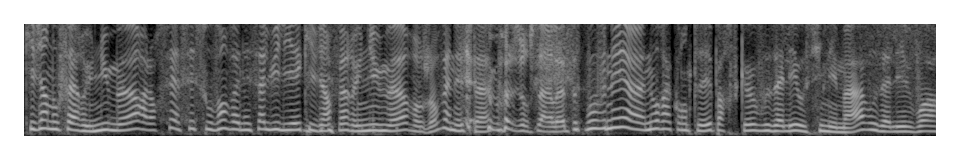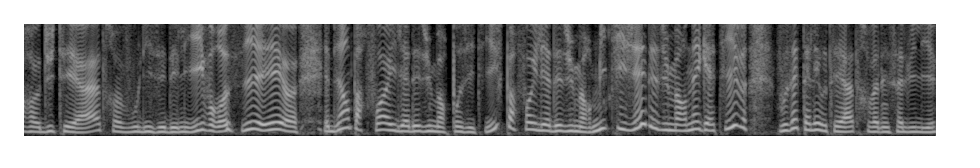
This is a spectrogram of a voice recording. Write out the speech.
qui vient nous faire une humeur. Alors c'est assez souvent Vanessa Lhuillier qui vient faire une humeur. Bonjour Vanessa. Bonjour Charlotte. Vous venez euh, nous raconter parce que vous allez au cinéma, vous allez voir euh, du théâtre, vous lisez des livres aussi. Et euh, eh bien, parfois, il y a des humeurs positives, parfois, il y a des humeurs mitigées, des humeurs négatives. Vous êtes allée au théâtre, Vanessa Lhuillier.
